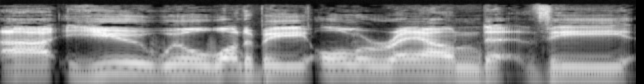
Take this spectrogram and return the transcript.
Uh, you will want to be all around the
